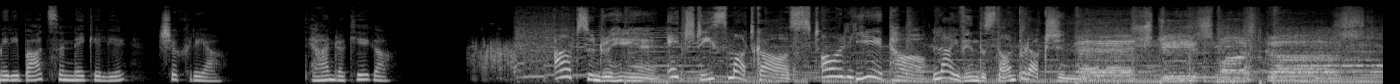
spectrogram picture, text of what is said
मेरी बात सुनने के लिए शुक्रिया। ध्यान रखिएगा। आप सुन रहे हैं एच डी स्मार्ट कास्ट और ये था live Hindustan production smart Smartcast.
